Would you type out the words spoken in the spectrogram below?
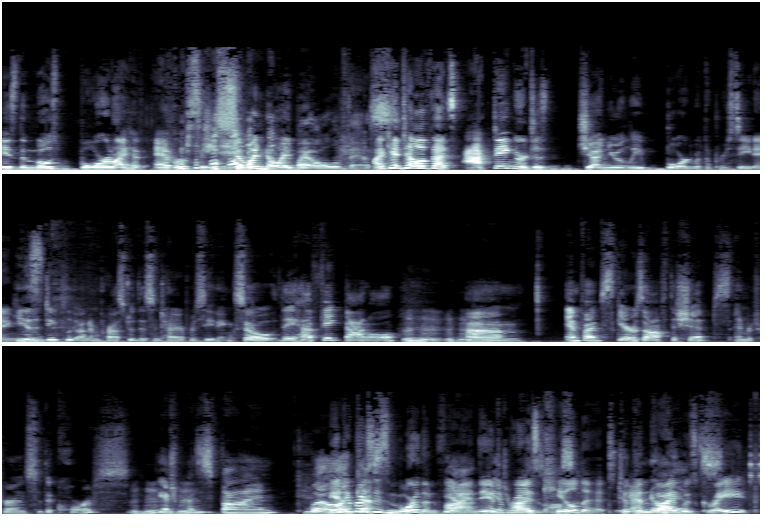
is the most bored I have ever seen. So annoyed by all of this. I can't tell if that's acting or just genuinely bored with the proceeding. He is deeply unimpressed with this entire proceeding. So they have fake battle. Mm-hmm, Um, M5 scares off the ships and returns to the course. The Enterprise is fine. Well, Mm-hmm, the I Enterprise guess is more than fine. Yeah, the, the Enterprise, Enterprise killed awesome. it. Took M5 no was great,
